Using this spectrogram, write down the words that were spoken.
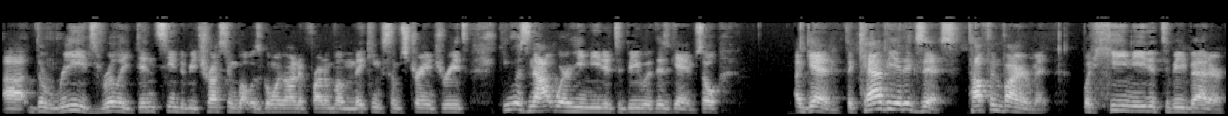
Uh, the reads really didn't seem to be trusting what was going on in front of him, making some strange reads. He was not where he needed to be with his game. So, again, the caveat exists tough environment, but he needed to be better.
